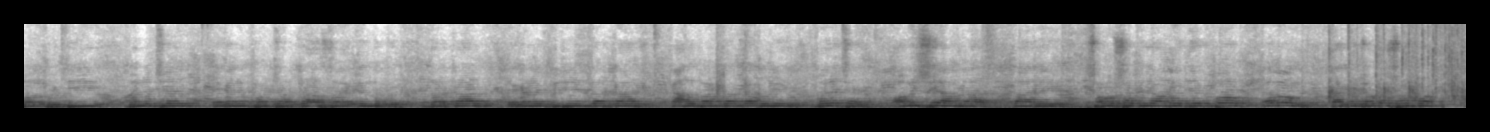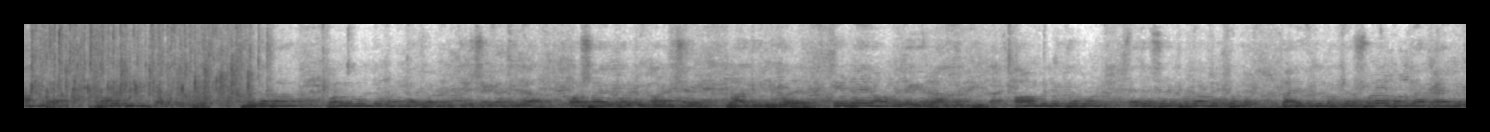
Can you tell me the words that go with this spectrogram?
বন্ধু তিনি বলেছেন, এখানে পর্যাপ্ত আশ্রয় কেন্দ্র দরকার, এখানে ব্রিজ দরকার, কালবার দরকার উনি বলেছেন। অবশ্যই আমরা তার এই সমস্যাগুলি আমরা দেখব এবং তাকে যথাসম্ভব আমরা সহযোগিতা করব। সুতরাং বঙ্গবন্ধু কন্যা জননেত্রী শেখ হাসিনা অসহায় গরিব মানুষের রাজনীতি করে। এটাই আওয়ামী লীগের রাজনীতি। আওয়ামী লীগ যেমন এদেশের প্রধানমুক্ত দারিদ্রমুক্ত সোনার বাংলা কায়েমের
